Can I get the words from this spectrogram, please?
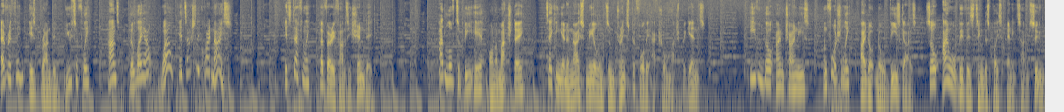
everything is branded beautifully and the layout, well, it's actually quite nice. It's definitely a very fancy shindig. I'd love to be here on a match day, taking in a nice meal and some drinks before the actual match begins. Even though I'm Chinese, unfortunately I don't know these guys, so I won't be visiting this place anytime soon.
